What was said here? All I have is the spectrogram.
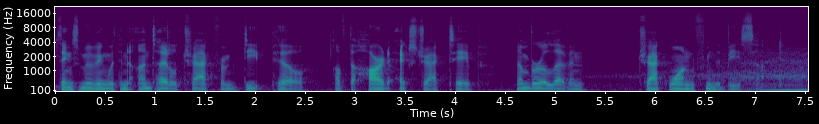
Keep things moving with an untitled track from Deep Pill off the Hard Extract tape, number 11, track 1 from the B side.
